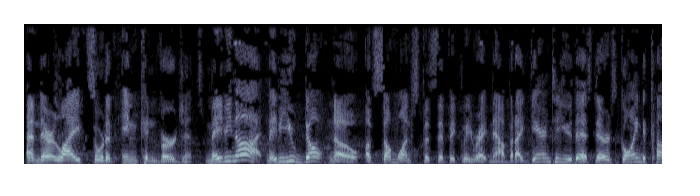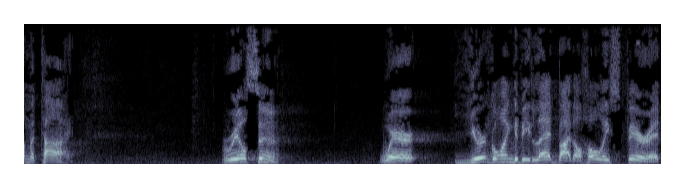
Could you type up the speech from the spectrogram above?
and their life sort of in convergence. Maybe not. Maybe you don't know of someone specifically right now. But I guarantee you this there's going to come a time, real soon, where you're going to be led by the Holy Spirit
